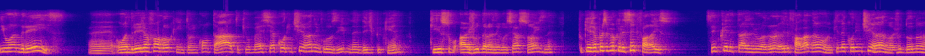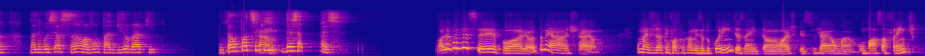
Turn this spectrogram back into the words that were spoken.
E o Andrés, é, o Andrés já falou que entrou em contato, que o Messi é corintiano, inclusive, né, desde pequeno, que isso ajuda nas negociações, né? Porque já percebeu que ele sempre fala isso? Sempre que ele traz um jogador, ele fala, não, que ele é corintiano, ajudou na, na negociação, a vontade de jogar aqui. Então pode ser que ah, dê certo com esse. Pode acontecer, pô, olha, eu também acho. É, o Messi já tem foto com a camisa do Corinthians, né? Então eu acho que isso já é uma, um passo à frente.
